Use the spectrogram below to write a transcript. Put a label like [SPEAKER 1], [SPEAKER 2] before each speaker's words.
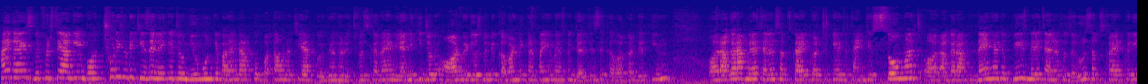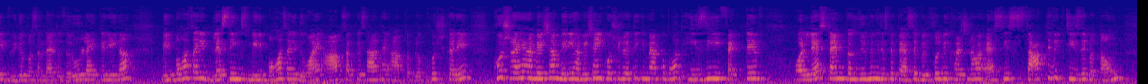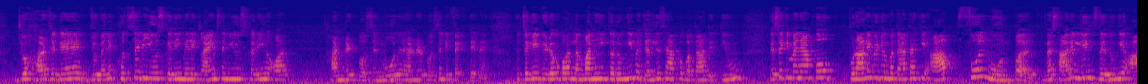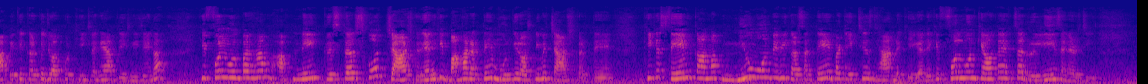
[SPEAKER 1] Hi guys मैं फिर से आ गई बहुत छोटी छोटी चीज़ें लेके जो न्यू मून के बारे में आपको पता होना चाहिए, आप कोई भी अगर रिचुअल्स कर रहे हैं, यानी कि जो मैं और वीडियोस में भी कवर नहीं कर पाई हूँ, मैं इसमें जल्दी से कवर कर देती हूँ। और अगर आप मेरा चैनल सब्सक्राइब कर चुके हैं तो थैंक यू सो मच और अगर आप नए हैं तो प्लीज़ मेरे चैनल को ज़रूर सब्सक्राइब करिए वीडियो पसंद आए तो ज़रूर लाइक करिएगा। मेरी बहुत सारी ब्लेसिंग्स मेरी बहुत सारी दुआएँ आप सबके साथ हैं, आप सब लोग खुश करें। खुश रहें हमेशा, मेरी हमेशा ही कोशिश रहती है कि मैं आपको बहुत ईजी इफ़ेक्टिव और लेस टाइम कंज्यूमिंग जिसमें पैसे बिल्कुल भी खर्च ना हो, ऐसी सात्विक चीज़ें बताऊँ। जो हर जगह जो मैंने खुद से भी यूज़ करी, मेरे क्लाइंट ने भी यूज़ करी और hundred percent more than hundred percent effective है। तो चलिए वीडियो को बहुत लंबा नहीं करूँगी, मैं जल्दी से आपको बता देती हूँ। जैसे कि मैंने आपको पुराने वीडियो में बताया था कि आप फुल मून पर, मैं सारे लिंक्स दे दूँगी, आप एक एक करके जो आपको ठीक लगे, आप देख लीजिएगा कि फुल मून पर हम अपने क्रिस्टल्स को चार्ज करें, यानी कि बाहर रखते हैं मून की रोशनी में चार्ज करते हैं। ठीक है सेम काम आप न्यू मून पे भी कर सकते हैं बट एक चीज़ ध्यान रखिएगा, देखिए फुल मून क्या होता है? इट्स अ रिलीज़ एनर्जी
